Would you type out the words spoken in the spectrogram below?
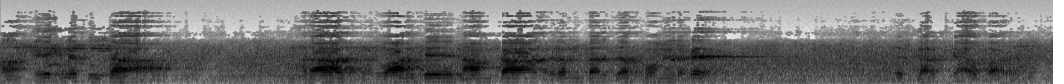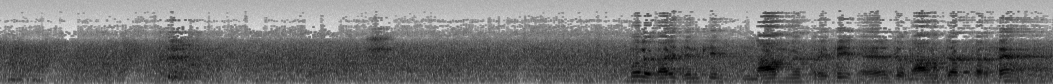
हाँ एक ने पूछा, महाराज, भगवान के नाम का निरंतर जप होने लगे, इसका क्या उपाय है? बोले, भाई, जिनकी नाम में प्रीति है, जो नाम जप करते हैं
